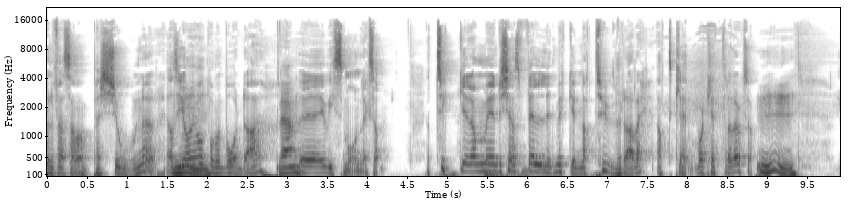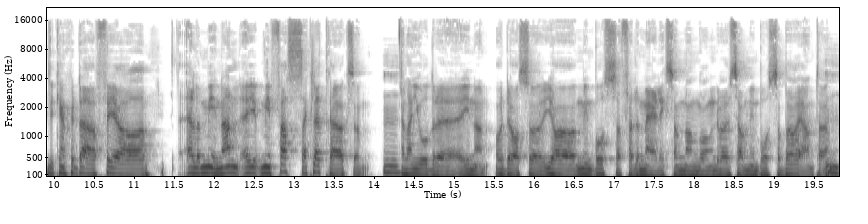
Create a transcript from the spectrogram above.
ungefär samma personer. Alltså jag har ju hållit på med båda Ja. eh, i viss mån liksom. Jag tycker de, det känns väldigt mycket naturare att klä, vara klättrare också. Mm. Det är kanske därför jag... Eller min, eh, min farsa klättrar också. Mm. Eller han gjorde det innan. Och då så, jag min brorsa följde med liksom någon gång. Det var så min brorsa började antar jag. Mm.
